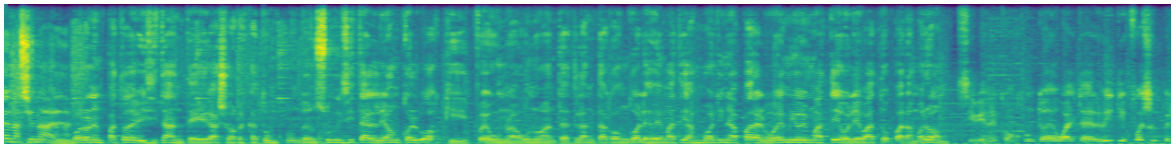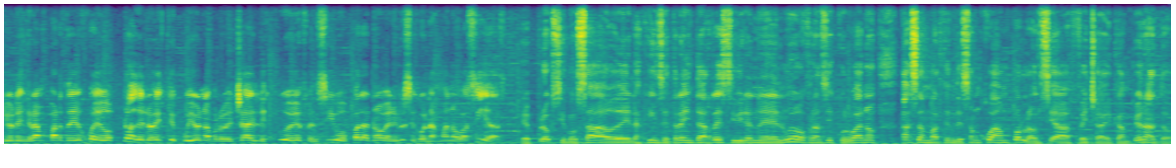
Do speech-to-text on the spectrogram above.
Primera Nacional. Morón empató de visitante. Gallo rescató un punto en su visita al León Kolboski. Fue 1 a 1 ante Atlanta con goles de Matías Molina para el Bohemio y Mateo Levato para Morón. Si bien el conjunto de Walter Vitti fue superior en gran parte del juego, los del oeste pudieron aprovechar el escudo defensivo para no venirse con las manos vacías. El próximo sábado de las 15.30 recibirán en el nuevo Francisco Urbano a San Martín de San Juan por la onceava fecha del campeonato.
